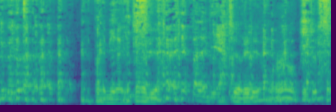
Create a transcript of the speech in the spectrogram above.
Il n'y a pas la bière, il n'y a pas la bière. Il n'y a pas la bière. C'est peut-être.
